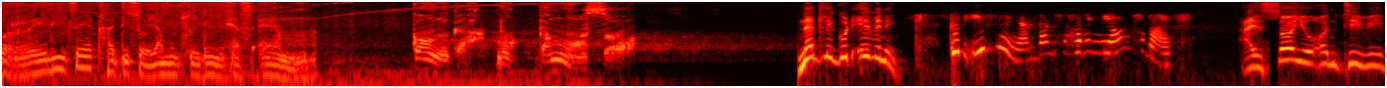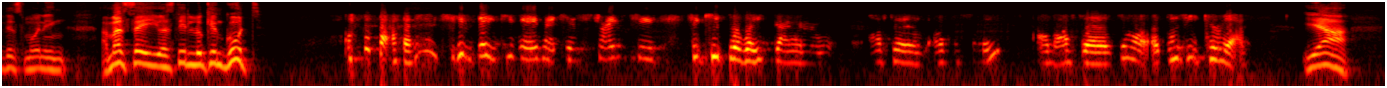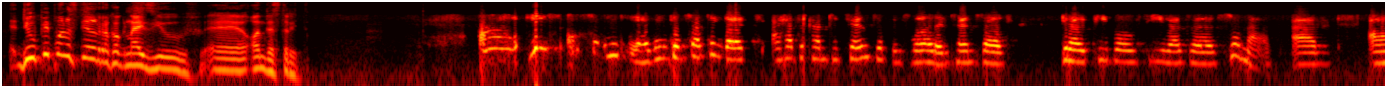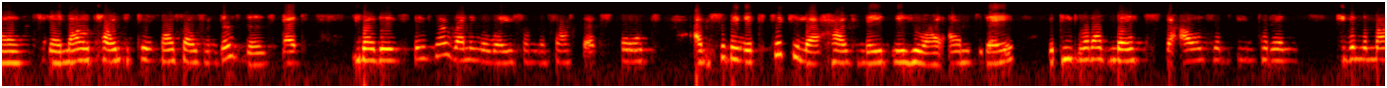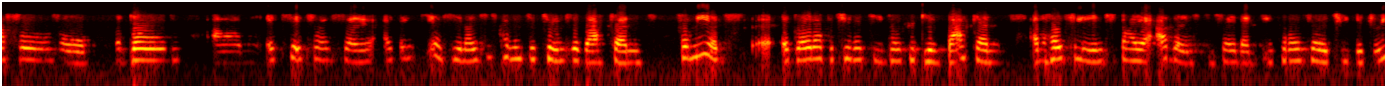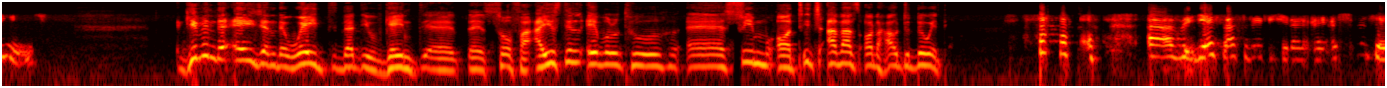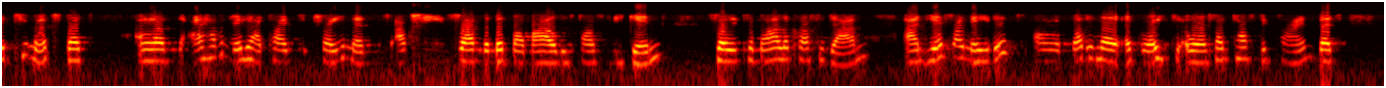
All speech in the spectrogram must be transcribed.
o reditse kgatiso ya motsweding fm konka bokamoso Natalie, good evening. Good evening, and thanks for having me on tonight. I saw you on TV this morning. I must say, you are still looking good. Thank you very much. Just trying to, to keep the weight down after after sleep and after yeah, a busy career. Yeah. Do people still recognize you uh, on the street? Uh, yes, absolutely. I think it's something that I had to come to terms with as well in terms of, you know, people see you as a swimmer. Um, and, you know, now trying to prove myself in business, but, you know, there's, there's no running away from the fact that sport and swimming in particular has made me who I am today. The people that I've met, the hours that's been put in, even the muscles or the build, um, etc. So I think, yes, you know, just coming to terms with that. And for me, it's a great opportunity to also give back and, and hopefully inspire others to say that you can also achieve your dreams. Given the age and the weight that you've gained uh, uh, so far, are you still able to uh, swim or teach others on how to do it? um, yes, absolutely. You know, I, I shouldn't say too much, but um, I haven't really had time to train and actually swam the Midmar Mile this past weekend. So it's a mile across a dam. And yes, I made it. Um, not in a, a great or a fantastic time, but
